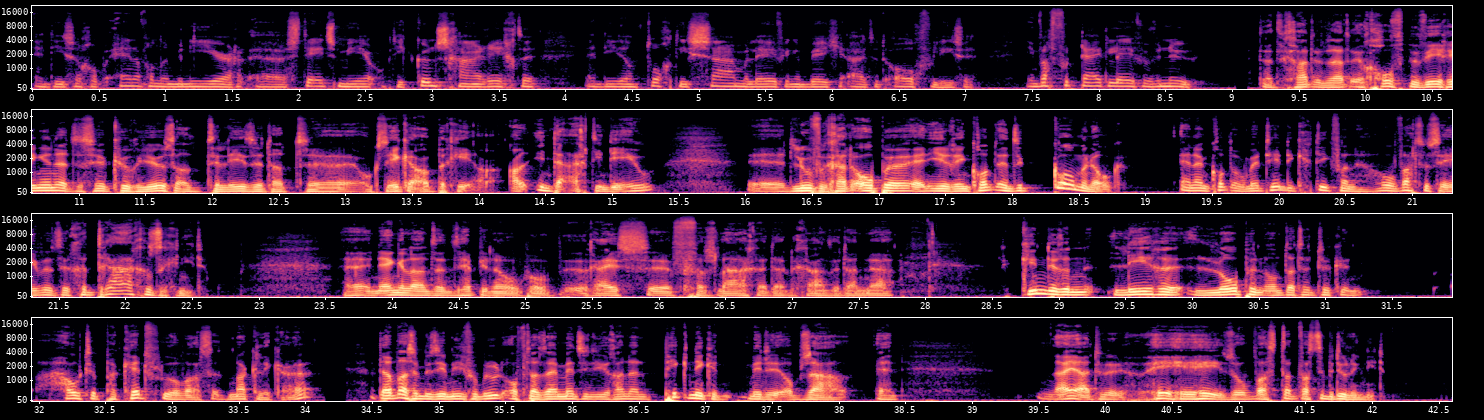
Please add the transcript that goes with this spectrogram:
En die zich op een of andere manier steeds meer op die kunst gaan richten. En die dan toch die samenleving een beetje uit het oog verliezen. In wat voor tijd leven we nu? Dat gaat inderdaad in golfbewegingen. Het is heel curieus om te lezen dat, ook zeker al, begin, al, in de 18e eeuw, het Louvre gaat open en iedereen komt en ze komen ook. En dan komt ook meteen de kritiek van, oh wacht eens even, ze gedragen zich niet. In Engeland dan heb je dan ook reisverslagen, dan gaan ze dan naar de kinderen leren lopen, omdat het natuurlijk een houten pakketvloer was, het makkelijker. Dat was het museum niet voor bedoeld. Of er zijn mensen die gaan dan picknicken midden op zaal. En nou ja, toen, hé, hé, hé, zo was, dat was de bedoeling niet.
